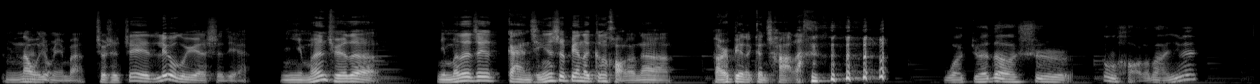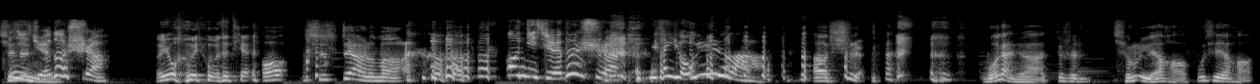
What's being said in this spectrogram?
那我就明白，就是这六个月时间，你们觉得你们的这个感情是变得更好了呢，还是变得更差了？我觉得是更好了吧，因为其实你觉得是？哎呦，哎呦，我的天！哦，是这样的吗？哦，你觉得是，你还犹豫了？啊，是。我感觉啊，就是情侣也好，夫妻也好，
